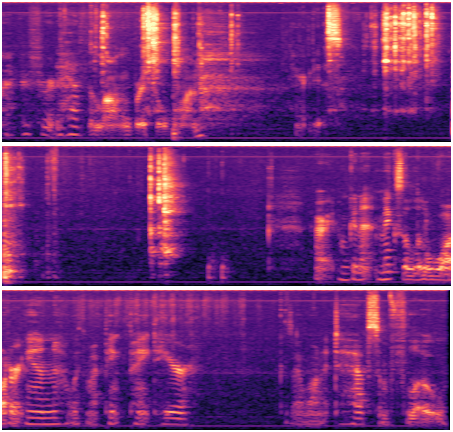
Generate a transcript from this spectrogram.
I prefer to have the long bristled one. Here it is. Alright, I'm going to mix a little water in with my pink paint here because I want it to have some flow.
